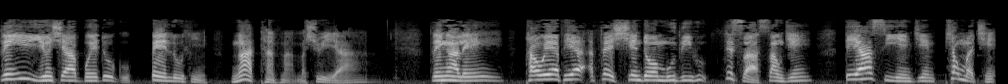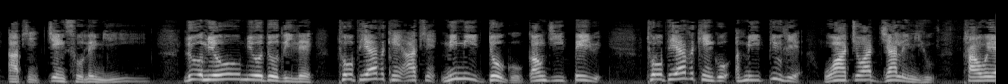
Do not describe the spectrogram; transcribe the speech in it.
သင်ဤယွန်ရှာပွဲတို့ကိုပယ်လို့လျှင်ငါထံမှမရွှေ့ရသင်ကလေထာဝရဘုရားအသက်ရှင်တော်မူသည်ဟုသစ္စာဆောင်ခြင်းတရားစီရင်ခြင်းဖြောက်မှတ်ခြင်းအပြင်ကျိန်ဆိုလိမ့်မည်လူအမျိုးမျိုးတို့သည်လေထိုဘုရားသခင်အပြင်မိမိတို့ကိုကောင်းကြီးပေး၍ထိုဘုရားသခင်ကိုအမိပြုလျက်ဝါကြွားကြလိမ့်မည်ဟုထာဝရ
